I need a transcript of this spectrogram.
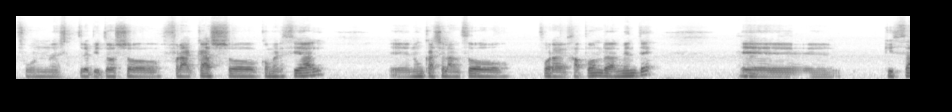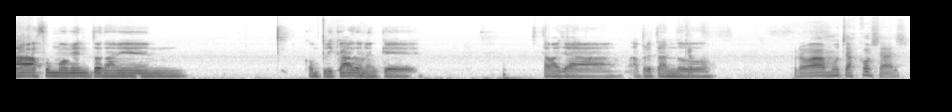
fue un estrepitoso fracaso comercial. Eh, nunca se lanzó fuera de Japón realmente. Eh, quizá fue un momento también complicado en el que estaba ya apretando. Probaba muchas cosas.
